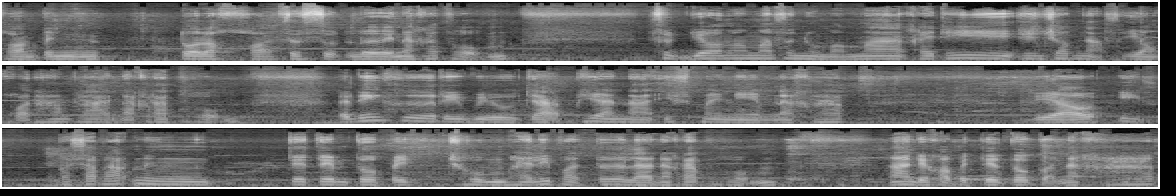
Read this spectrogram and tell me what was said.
ความเป็นตัวละครสุดๆเลยนะครับผมสุดยอดมากๆสนุกมากๆใครที่ชื่นชอบหนังสยองขวัญห้ามพลาดนะครับผมและนี่คือรีวิวจากพี่อนาอิสไมเนมนะครับ เดี๋ยวอีกสักพักหนึ่งจะเตรียมตัวไปชมแฮร์รี่พอตเตอร์แล้วนะครับผมเดี๋ยวขอไปเตรียมตัวก่อนนะครับ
